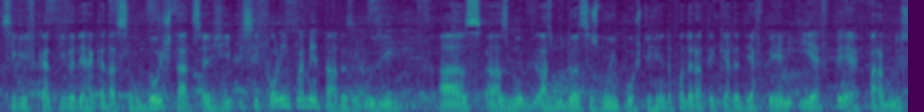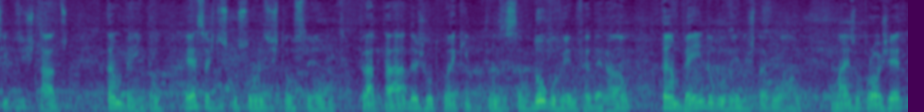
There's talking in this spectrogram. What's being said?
significativa de arrecadação do Estado de Sergipe. Se forem implementadas, inclusive, as, as, as mudanças no imposto de renda, poderá ter queda de FPM e FPE para municípios e estados também. Então, essas discussões estão sendo tratadas junto com a equipe de transição do governo federal, também do governo estadual, mas o projeto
